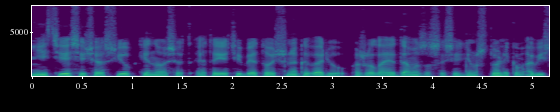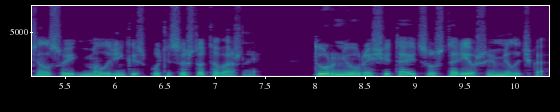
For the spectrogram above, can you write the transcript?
Не те сейчас юбки носят, это я тебе точно говорю. Пожилая дама за соседним столиком объясняла своей молоденькой спутнице что-то важное. Турнюры считаются устаревшими, милочка,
